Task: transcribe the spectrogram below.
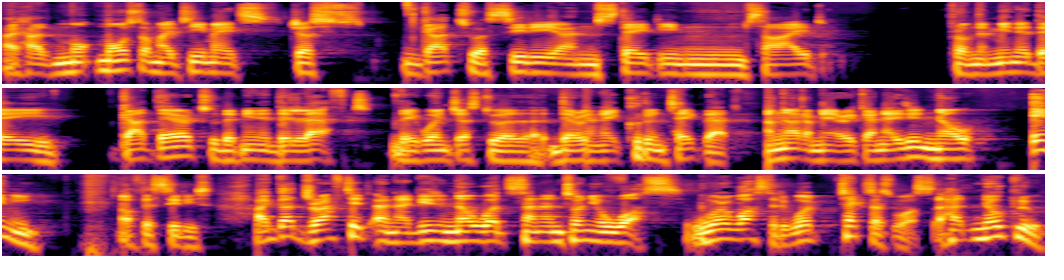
I had mo- most of my teammates just got to a city and stayed inside from the minute they got there to the minute they left. They went just to a, there and I couldn't take that. I'm not American. I didn't know any of the cities. I got drafted and I didn't know what San Antonio was. Where was it? What Texas was? I had no clue.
